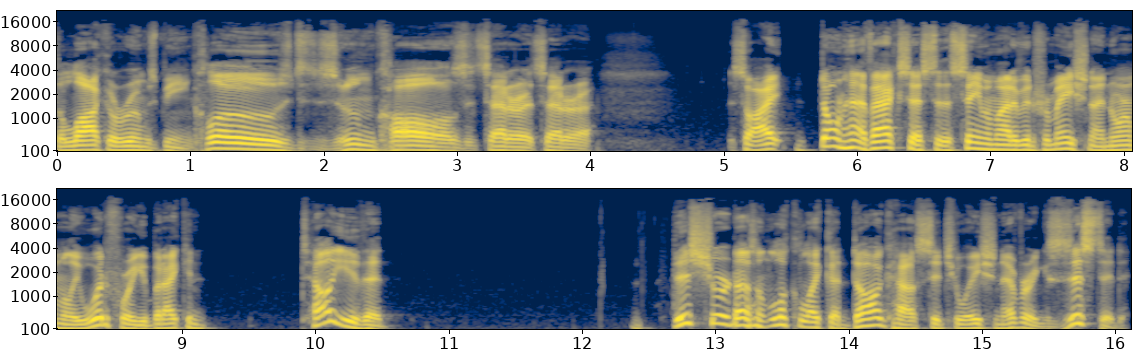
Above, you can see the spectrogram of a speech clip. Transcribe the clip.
the locker rooms being closed, Zoom calls, et cetera, et cetera so I don't have access to the same amount of information I normally would for you, but I can tell you that this sure doesn't look like a doghouse situation ever existed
